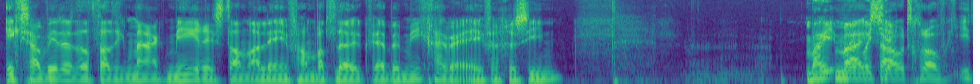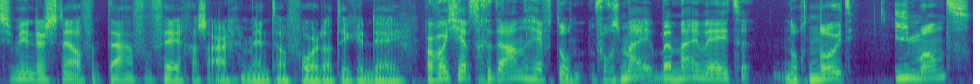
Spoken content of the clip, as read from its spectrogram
ik zou willen dat wat ik maak meer is dan alleen van wat leuk, we hebben Micha weer even gezien. Maar, maar, maar ik zou het geloof ik iets minder snel van tafel vegen als argument dan voordat ik het deed. Maar wat je hebt gedaan heeft nog, volgens mij, bij mijn weten, nog nooit iemand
